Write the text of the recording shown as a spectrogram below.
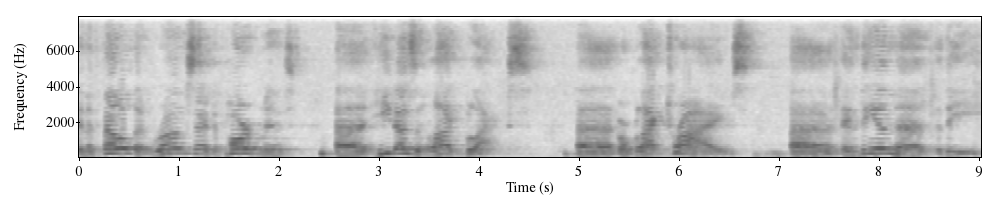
and the fellow that runs that department uh, he doesn't like blacks uh, or black tribes, uh, and then uh, the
